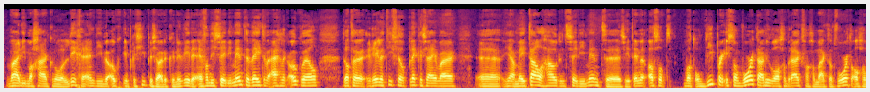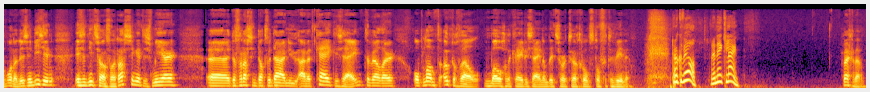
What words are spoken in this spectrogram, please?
waar die mangaanknollen liggen en die we ook in principe zouden kunnen winnen. En van die sedimenten weten we eigenlijk ook wel dat er relatief veel plekken zijn waar ja, metaalhoudend sediment zit. En als dat wat ondieper is, dan wordt daar nu al gebruik van gemaakt. Dat wordt al gewonnen. Dus in die zin is het niet zo'n verrassing. Het is meer eh, de verrassing dat we daar nu aan het kijken zijn. Terwijl er op land ook nog wel mogelijkheden zijn om dit soort eh, grondstoffen te winnen. Dank u wel, René Klein. Graag gedaan.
